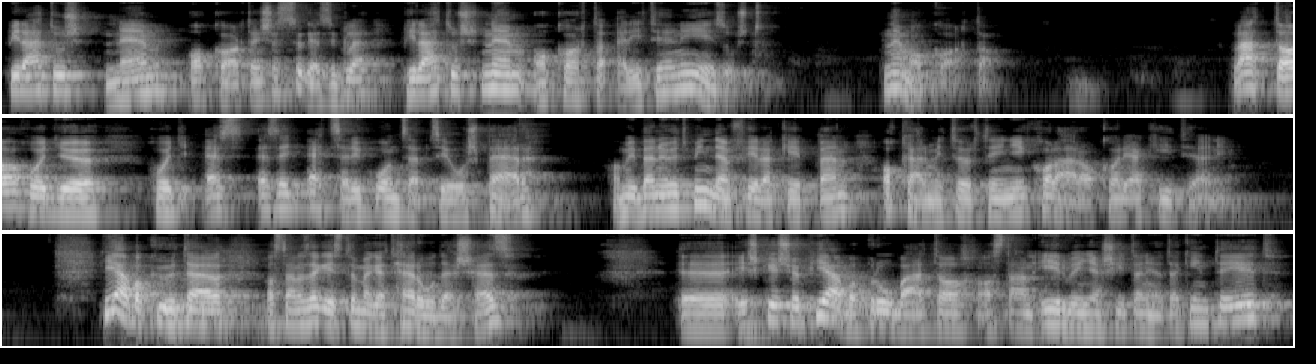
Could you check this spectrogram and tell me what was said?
Pilátus nem akarta, és ezt szögezzük le, Pilátus nem akarta elítélni Jézust. Nem akarta. Látta, hogy, hogy ez, ez egy egyszerű koncepciós per, amiben őt mindenféleképpen, akármi történjék, halára akarják ítélni. Hiába küldte el aztán az egész tömeget Heródeshez, és később hiába próbálta aztán érvényesíteni a tekintélyét,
